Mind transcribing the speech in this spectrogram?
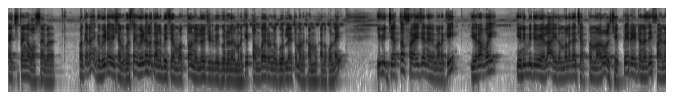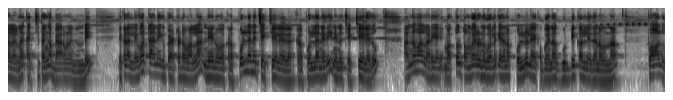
ఖచ్చితంగా వస్తాయి బ్రదర్. ఓకేనా? ఇంకా వీడియో విషయానికి వస్తే వీడియోలో కనిపించే మొత్తం నెల్లూరు జుడిపి గూర్లు అనేది మనకి తొంభై రెండు గూర్లు అయితే మనకు అమ్మకానికి ఉన్నాయి ఇవి జత ప్రైజ్ అనేది మనకి ఇరవై ఎనిమిది వేల ఐదు వందలుగా చెప్తున్నారు. వాళ్ళు చెప్పే రేట్ అనేది ఫైనల్ అయినా ఖచ్చితంగా బేరం అనేది ఉంది. ఇక్కడ లివర్ టానిక్ పెట్టడం వల్ల నేను అక్కడ పొల్లు అనేది చెక్ చేయలేదు. ఇక్కడ పొల్లు అనేది నేను చెక్ చేయలేదు. అన్న వాళ్ళని అడిగాయి మొత్తం తొంభై రెండు గొర్రెలకు ఏదైనా పొల్లు లేకపోయినా గుడ్డి కళ్ళు ఏదైనా ఉన్నా పాలు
